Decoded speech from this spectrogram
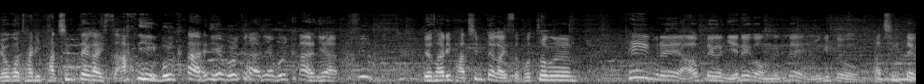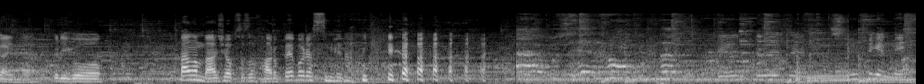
요거 다리 받침대가 있어. 아니 몰카 아니야 몰카 아니야 몰카 아니야. 요 다리 받침대가 있어. 보통은 테이블에 아웃백은 얘네가 없는데 여기 또 받침대가 있네. 그리고 빵은 맛이 없어서 바로 빼버렸습니다. 힘쓰겠네.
